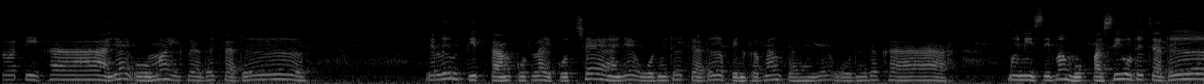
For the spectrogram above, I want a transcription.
สวัสดีค่ะยายโอมาอีกแล้วเด้อจ้าเด้ออย่าลืมติดตามกดไลค์กดแชร์ให้ยายโอในเด้อจ้าเด้อเป็นกำลังใจให้ยายโอในเด้อค่ะมื้อนี้สิมาหมกปลาซิวเด้อจ้าเด้อ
